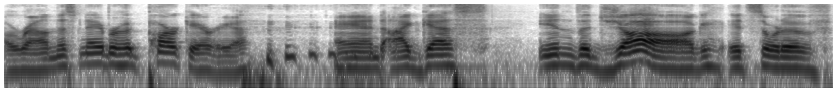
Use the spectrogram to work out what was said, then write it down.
around this neighborhood park area, and I guess in the jog, it sort of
